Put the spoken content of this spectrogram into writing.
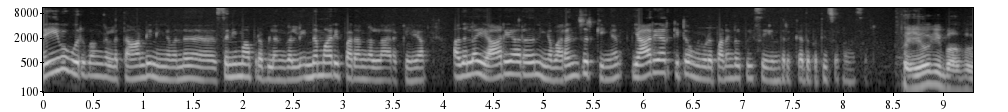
தெய்வ உருவங்களை தாண்டி நீங்க வந்து சினிமா பிரபலங்கள் இந்த மாதிரி படங்கள்லாம் இருக்கு இல்லையா? அதெல்லாம் யார் யாராவது நீங்க வரைஞ்சிருக்கீங்க? யார் யார்கிட்ட உங்களோட படங்கள் போய் சேர்ந்துருக்கு? அதை பத்தி சொல்லுங்க சார். இப்போ யோகி பாபு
